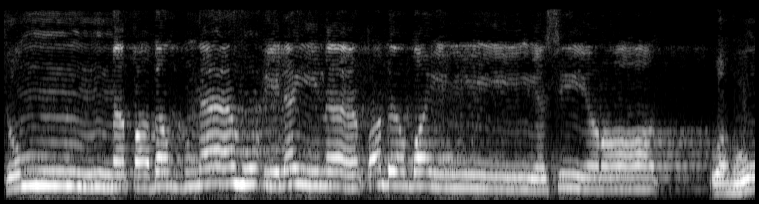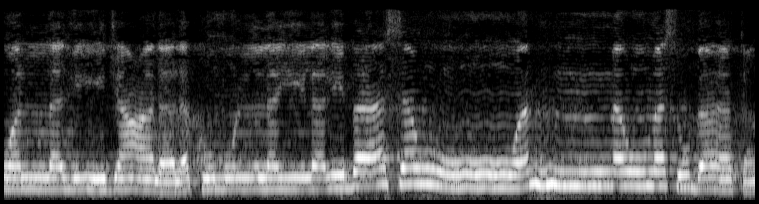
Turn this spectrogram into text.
ثُمَّ قَبَضْنَاهُ إِلَيْنَا قَبْضًا يَسِيرًا. وَهُوَ الَّذِي جَعَلَ لَكُمُ اللَّيْلَ لِبَاسًا وَالنَّوْمَ سُبَاتًا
